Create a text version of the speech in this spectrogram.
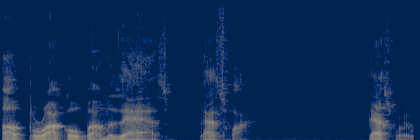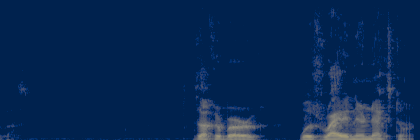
Up Barack Obama's ass. That's why. That's where it was. Zuckerberg was right in there next to him.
